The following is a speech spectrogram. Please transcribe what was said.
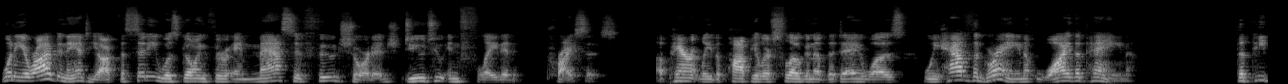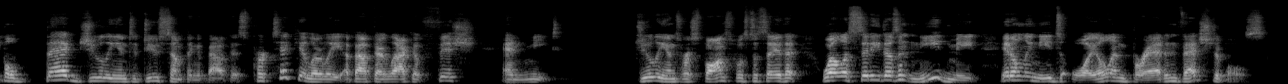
When he arrived in Antioch, the city was going through a massive food shortage due to inflated prices. Apparently, the popular slogan of the day was, We have the grain, why the pain? The people begged Julian to do something about this, particularly about their lack of fish and meat. Julian's response was to say that, well, a city doesn't need meat, it only needs oil and bread and vegetables.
